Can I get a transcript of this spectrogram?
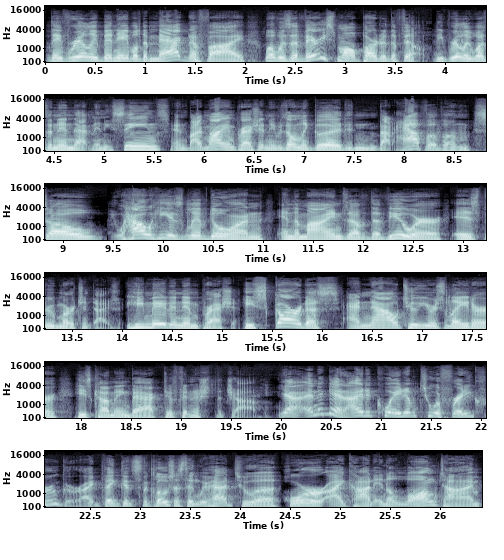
They've really been able to magnify what was a very small part of the film. He really wasn't in that many scenes, and by my impression, he was only good in about half of them. So, how he has lived on in the minds of the viewer is through merchandising. He made an impression. He scarred us, and now, two years later, he's coming back to finish the job. Yeah, and again, I'd equate him to a Freddy Krueger. I think it's the closest thing we've had to a horror icon in a long time,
